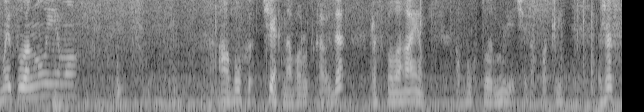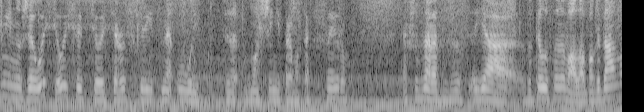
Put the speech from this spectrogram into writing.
ми плануємо. А Бог чек наоборот кажуть, да? розполагаємо, а Бог планує чи навпаки. Жасмін уже ось ось ось ось розквітне. Ой, в машині прямо так сиро. Так що зараз я зателефонувала Богдану.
